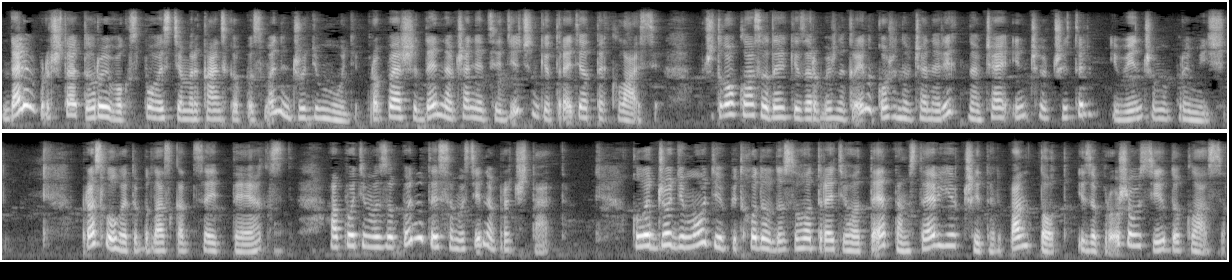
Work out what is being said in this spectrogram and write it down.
Далі ви прочитаєте уривок з повісті американської письменниці Джуді Муді про перший день навчання цієї дівчинки в 3 Т класі. У початкових класах деяких зарубіжних країн кожен навчальний рік навчає інший вчитель і в іншому приміщенні. Прослухайте, будь ласка, цей текст, а потім ви зупините і самостійно прочитаєте. Коли Джоді Моді підходив до свого третього Т, там стояв її вчитель, пан Тот, і запрошував всіх до класу.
